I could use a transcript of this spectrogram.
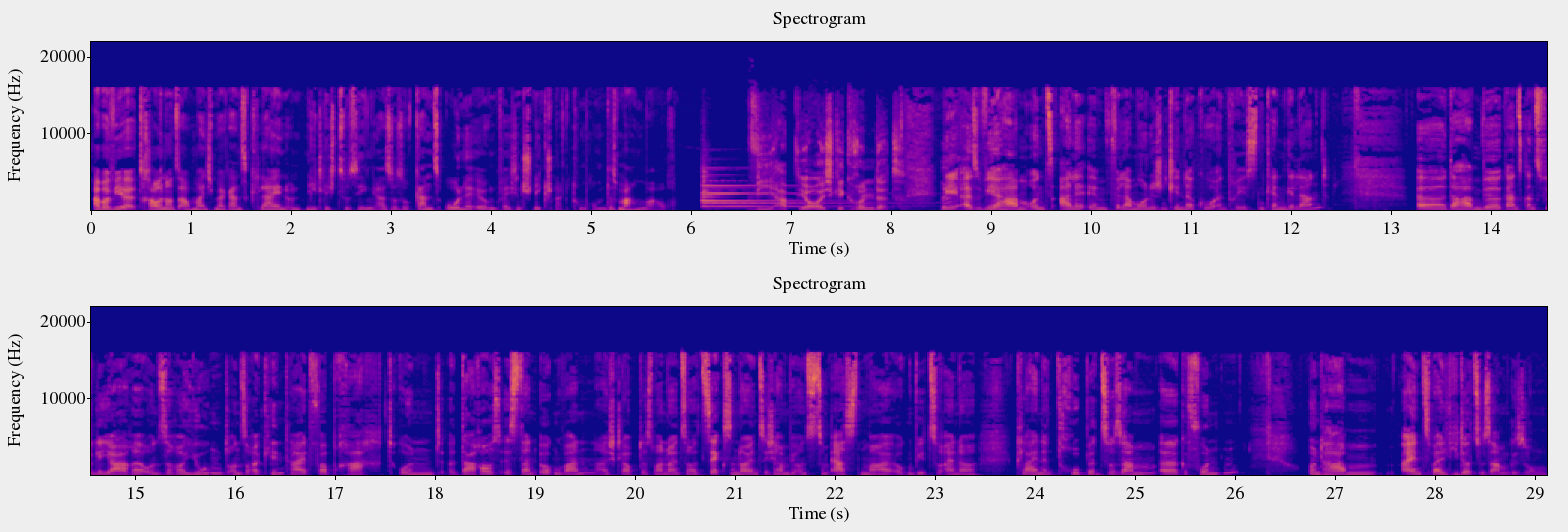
Aber wir trauen uns auch manchmal ganz klein und niedlich zu singen, also so ganz ohne irgendwelchen Schnickschnack drumherum. Das machen wir auch. Wie habt ihr euch gegründet? Nee, also wir haben uns alle im Philharmonischen Kinderchor in Dresden kennengelernt. Äh, da haben wir ganz, ganz viele Jahre unserer Jugend, unserer Kindheit verbracht und daraus ist dann irgendwann, ich glaube, das war 1996, haben wir uns zum ersten Mal irgendwie zu einer kleinen Truppe zusammengefunden. Äh, gefunden und haben ein, zwei Lieder zusammengesungen,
